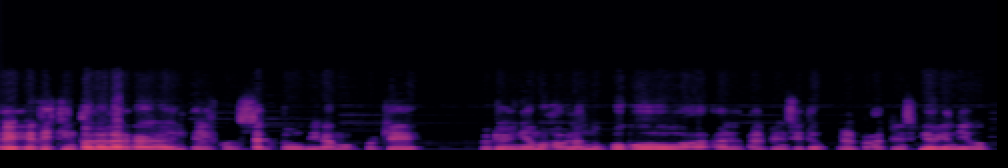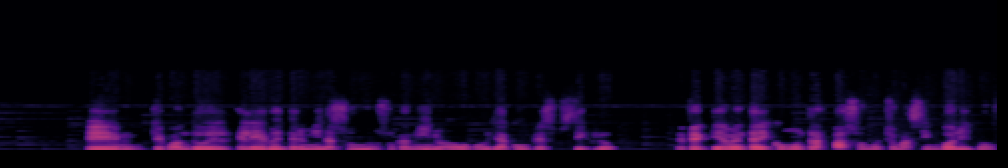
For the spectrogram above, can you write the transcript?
es, distinto a la larga el, concepto, digamos, porque lo que veníamos hablando un poco al, principio, al principio bien digo, em, que cuando el, héroe termina su, camino o ya cumple su ciclo, efectivamente hay como un traspaso mucho más simbólico.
